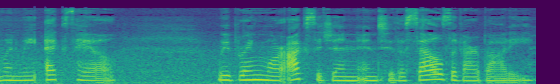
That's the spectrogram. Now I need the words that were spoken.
When we exhale, we bring more oxygen into the cells of our body.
